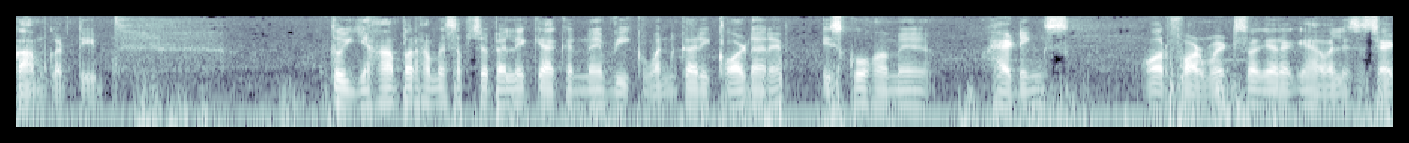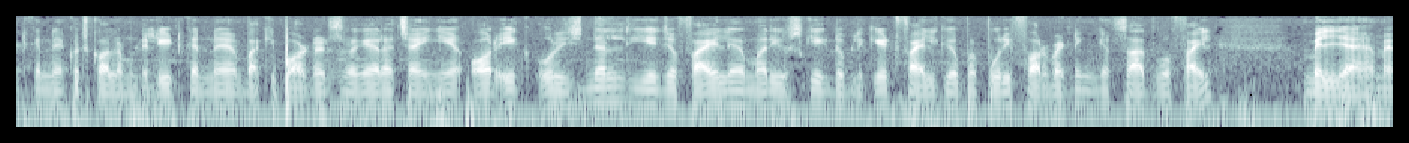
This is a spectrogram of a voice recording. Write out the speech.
काम करती है। तो यहाँ पर हमें सबसे पहले क्या करना है वीक वन का रिकॉर्डर है। इसको हमें हेडिंग्स और फॉर्मेट्स वगैरह के हवाले से सेट करने हैं, कुछ कॉलम डिलीट करने हैं, बाकी बॉर्डर्स वगैरह चाहिए और एक ओरिजिनल ये जो फ़ाइल है हमारी, उसकी एक डुप्लिकेट फ़ाइल के ऊपर पूरी फॉर्मेटिंग के साथ वो फ़ाइल मिल जाए हमें।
